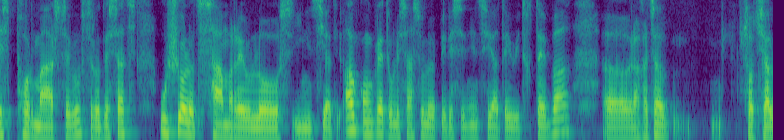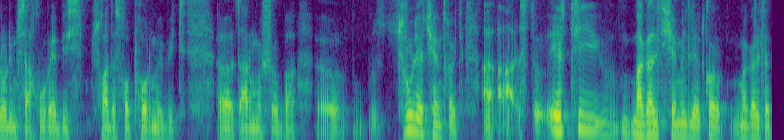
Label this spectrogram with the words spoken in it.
ეს ფორმა არსებობს, როდესაც უშუალოდ სამრევლოს ინიციატივა, ან კონკრეტული სასულიერო პირის ინიციატივით ხდება რაღაცა სოციალური მსახურების სხვადასხვა ფორმებით წარმოშობა. სრულიად შემთხვევით. ერთი მაგალითი შემიძლია თქვა რომ მაგალითად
